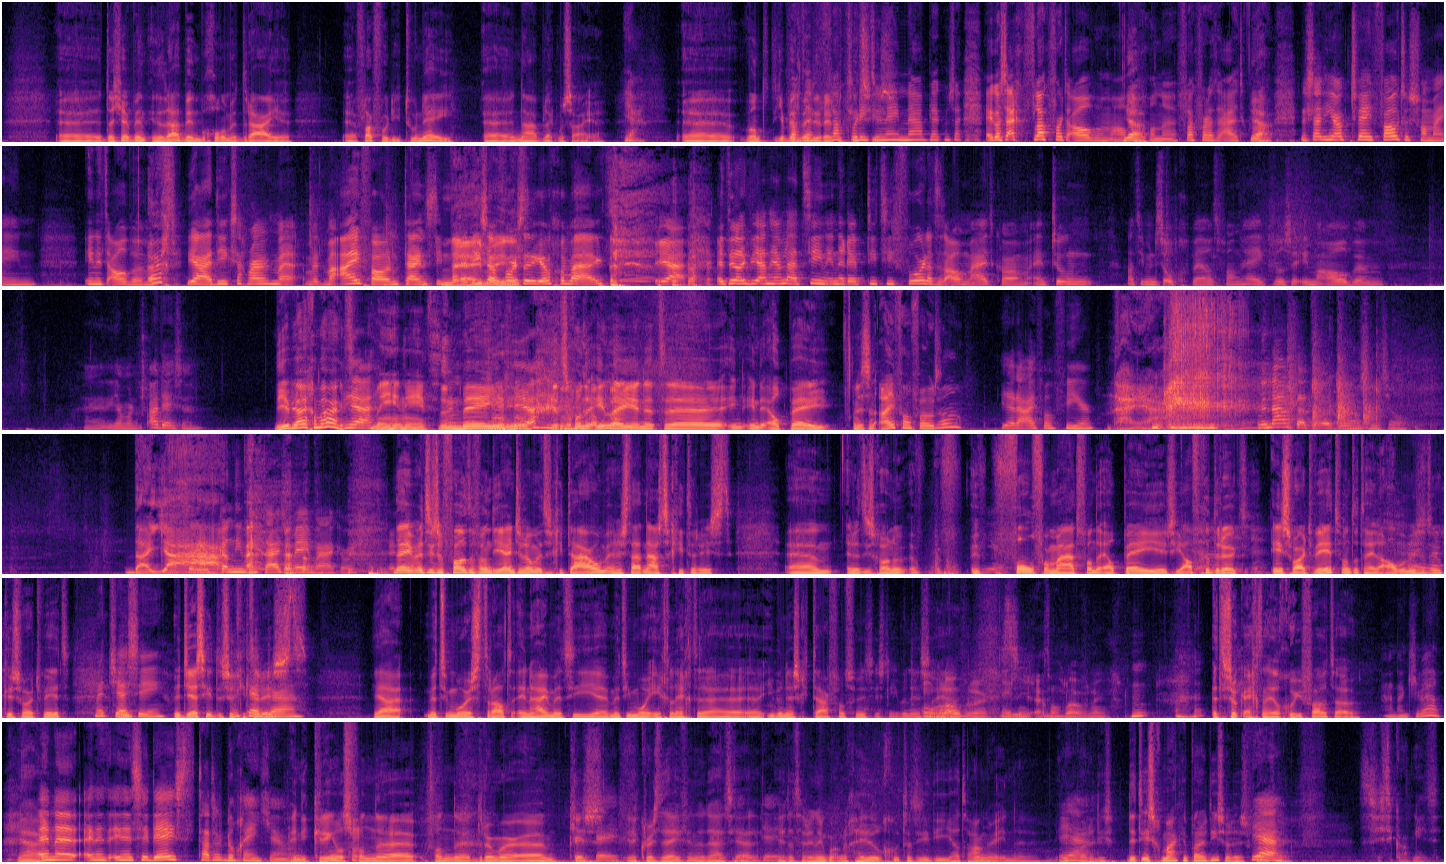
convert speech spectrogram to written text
Eh, dat jij bent, inderdaad bent begonnen met draaien eh, vlak voor die tournee eh, na Black Messiah. Ja. Want je bent Wacht bij de even, vlak voor die repetities. tournee na Black Messiah. Ik was eigenlijk vlak voor het album al Ja. begonnen. Vlak voordat het uitkwam. Ja. En er staan hier ook twee foto's van mij in. In het album. Echt? Ja, die ik zeg maar met mijn, met mijn iPhone tijdens die Nee, Paradiso-voorstelling heb gemaakt. ja. En toen had ik die aan hem laten zien in de repetitie voordat het album uitkwam. En toen had hij me dus opgebeld van... Hé, hey, ik wil ze in mijn album. Eh, jammer dat... Ah, deze. Die heb jij gemaakt? Ja. Meen je niet? Dat meen je niet. Ja. Dit is gewoon de inlay in, het, eh, in, in de LP. Dit is een iPhone-foto? ja, de iPhone 4. Nou ja. Mijn naam staat er ook in. Dat is niet zo. Nou Sorry, dat kan niemand thuis meemaken. maar- Nee, het is een foto van D'Angelo met zijn gitaar om en er staat naast de gitarist. Ehm, en het is gewoon een, een- een vol formaat van de LP is hij afgedrukt. In zwart-wit, want het hele album is natuurlijk in zwart-wit. Met Jessie. Met Jesse, dus een gitarist. Ja, met die mooie strat. En hij met die, eh, met die mooi ingelegde eh Ibanez-gitaar van Smith. Is het Ibanez? Ja. Ongelooflijk. Dat is Heel lief. echt ongelooflijk. Het is ook echt een heel goede foto. Ja, dankjewel. Ja. En eh, in, het, in het cd staat er nog eentje. En die kringels van, eh, van eh, drummer ehm, Chris Dave. Chris Dave, inderdaad. Chris Ja, Dave. ja, dat herinner ik me ook nog heel goed dat hij die had hangen in, in Ja. Paradiso. Dit is gemaakt in Paradiso dus. Ja. Dat wist ik ook niet.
